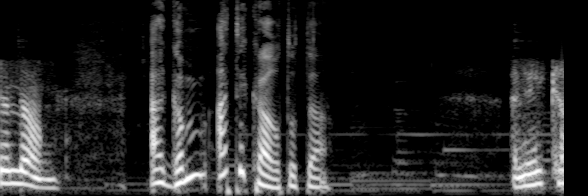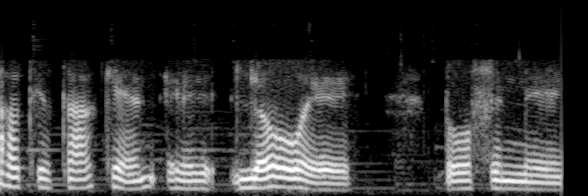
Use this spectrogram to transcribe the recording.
שלום. אה, גם את הכרת אותה. אני הכרתי אותה, כן, אה, לא אה, באופן אה,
